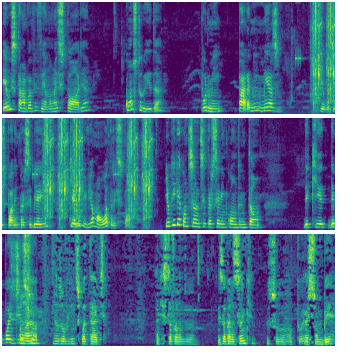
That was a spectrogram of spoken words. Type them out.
Eu estava vivendo uma história construída por mim, para mim mesmo. Que vocês podem perceber aí que ele vivia uma outra história. E o que, que aconteceu nesse terceiro encontro, então? De que depois disso. Olá, meus ouvintes, boa tarde. Aqui está falando Isabela Zanck, eu sou autora, Garçom B,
